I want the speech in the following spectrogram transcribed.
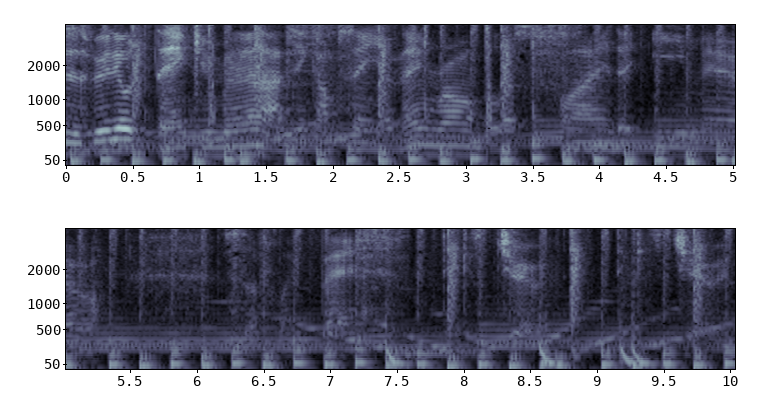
See this video, thank you, man. I think I'm saying your name wrong, but let's find the email. Stuff like that. I think it's Jared. I think it's Jared.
